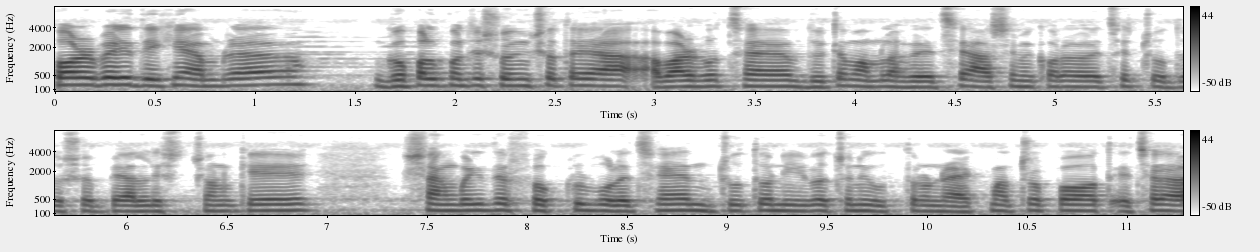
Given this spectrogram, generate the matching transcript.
পরের দেখি আমরা গোপালগঞ্জের সহিংসতায় আবার হচ্ছে দুইটা মামলা হয়েছে। আসামি করা হয়েছে চোদ্দোশো বিয়াল্লিশ জনকে। সাংবাদিকদের ফখরুল বলেছেন, দ্রুত নির্বাচনী উত্তরণের একমাত্র পথ। এছাড়া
